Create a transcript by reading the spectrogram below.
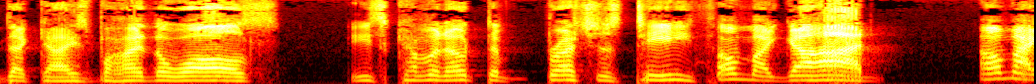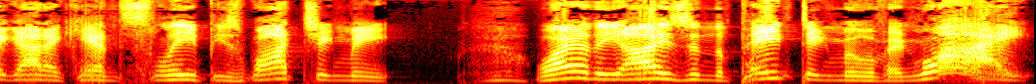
that guy's behind the walls. He's coming out to brush his teeth. Oh my God, oh my God, I can't sleep. He's watching me. Why are the eyes in the painting moving? Why?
